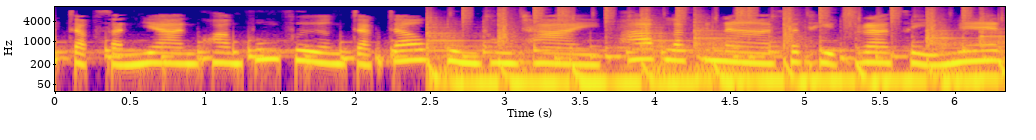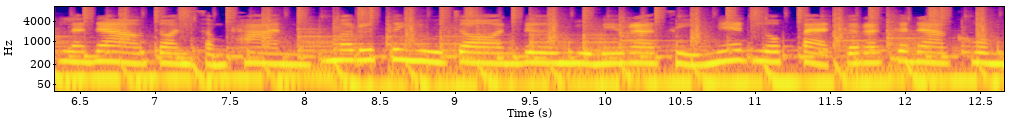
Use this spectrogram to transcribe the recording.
ษจับสัญญาณความฟุ้งเฟื่องจากเจ้าคุณธงชัย ภาพลัคนาสถิตราศีเมษและดาวจรสำคัญ มฤตยูจรเดินอยู่ในราศีเมษลบ 8 กรกฎาคม 2565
